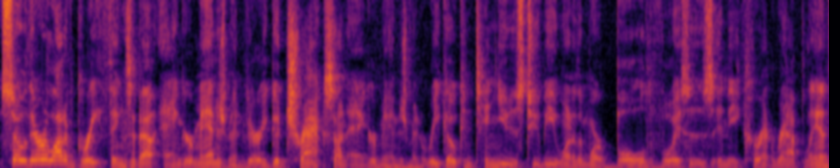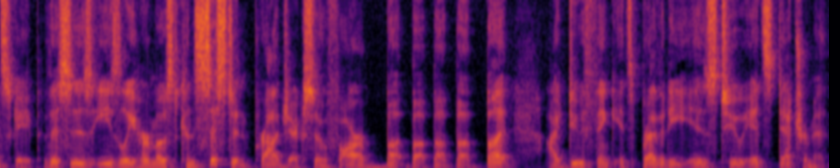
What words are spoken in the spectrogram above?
So there are a lot of great things about anger management, very good tracks on anger management. Rico continues to be one of the more bold voices in the current rap landscape. This is easily her most consistent project so far, but, but, but, but, but, I do think its brevity is to its detriment.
